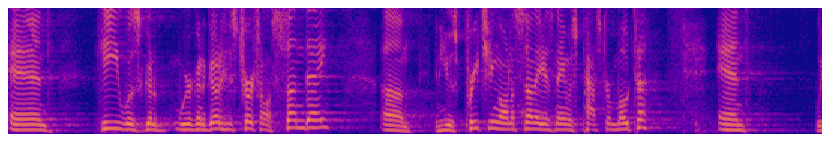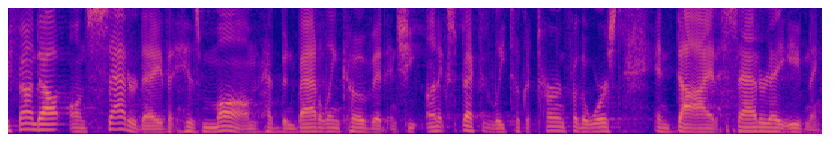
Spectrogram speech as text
And he was going to, we were going to go to his church on a Sunday, um, and he was preaching on a Sunday. His name was Pastor Mota. And we found out on Saturday that his mom had been battling COVID, and she unexpectedly took a turn for the worst and died Saturday evening.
